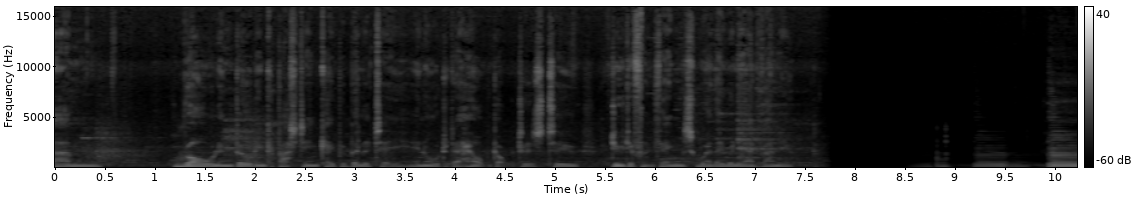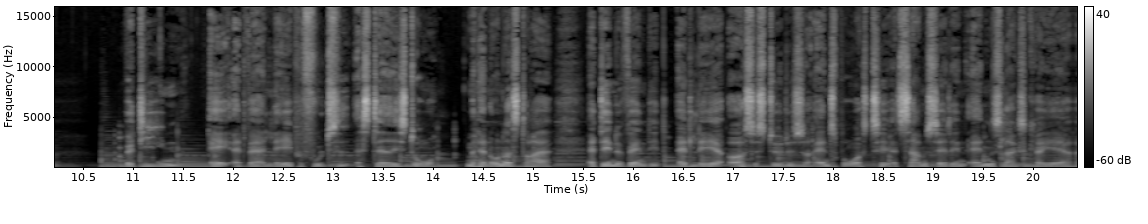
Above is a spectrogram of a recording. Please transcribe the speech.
um, role in building capacity and capability in order to help doctors to do different things where they really add value. Værdien af at være læge på fuld tid er stadig stor, men han understreger, at det er nødvendigt, at læger også støttes og anspores til at sammensætte en anden slags karriere,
